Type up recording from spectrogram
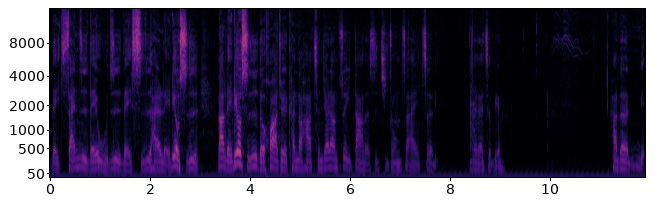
累三日、累五日、累十日，还有累六十日。那累六十日的话，就会看到它成交量最大的是集中在这里，应该在这边。它的六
